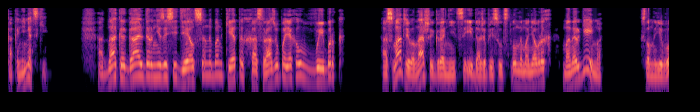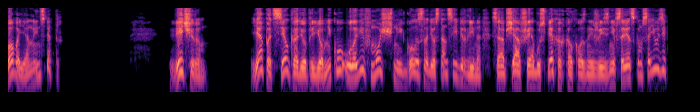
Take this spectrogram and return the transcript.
как и немецкий. Однако Гальдер не засиделся на банкетах, а сразу поехал в Выборг, осматривал наши границы и даже присутствовал на маневрах Маннергейма, словно его военный инспектор. Вечером я подсел к радиоприемнику, уловив мощный голос радиостанции Берлина, сообщавший об успехах колхозной жизни в Советском Союзе,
